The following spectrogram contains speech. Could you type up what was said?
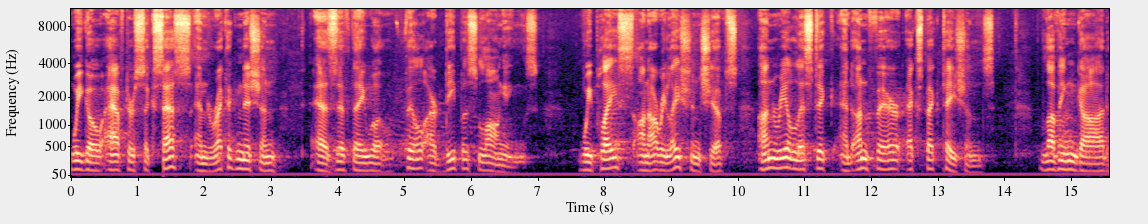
We go after success and recognition as if they will fill our deepest longings. We place on our relationships unrealistic and unfair expectations. Loving God,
